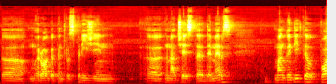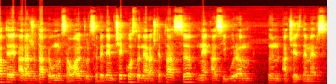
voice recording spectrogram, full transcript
uh, mă roagă pentru sprijin uh, în acest demers m-am gândit că poate ar ajuta pe unul sau altul să vedem ce costuri ne-ar aștepta să ne asigurăm în acest demers.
